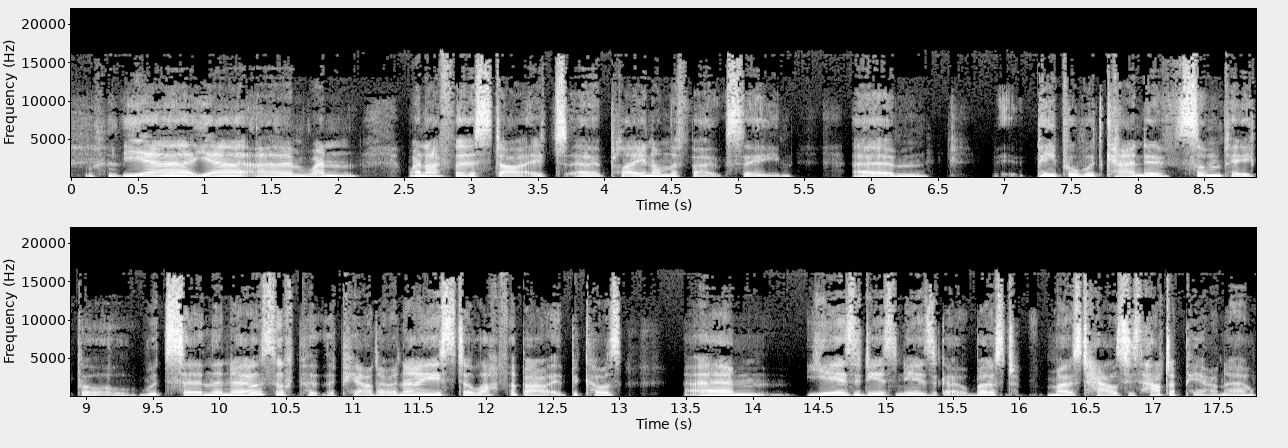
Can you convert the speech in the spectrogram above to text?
yeah, yeah. Um, when when I first started uh, playing on the folk scene, um, people would kind of, some people would turn their nose up at the piano, and I used to laugh about it because um, years and years and years ago, most most houses had a piano.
